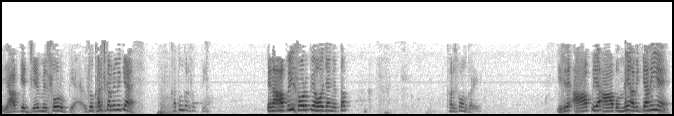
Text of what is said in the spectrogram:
ये आपके जेब में सौ रुपया है, उसको खर्च करने में क्या है? खत्म कर सकते हैं। लेकिन आप ही सौ रुपया हो जाएँगे तब खर्च कौन करेगा? इसलिए आप या आप में अविद्या नहीं है,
